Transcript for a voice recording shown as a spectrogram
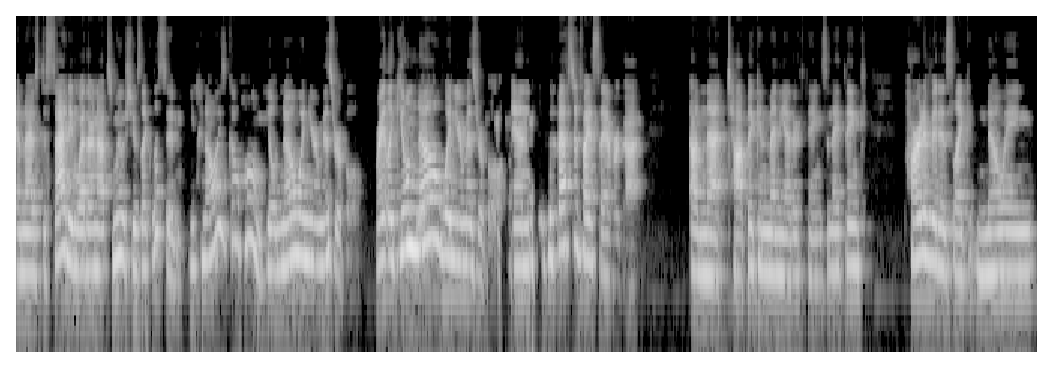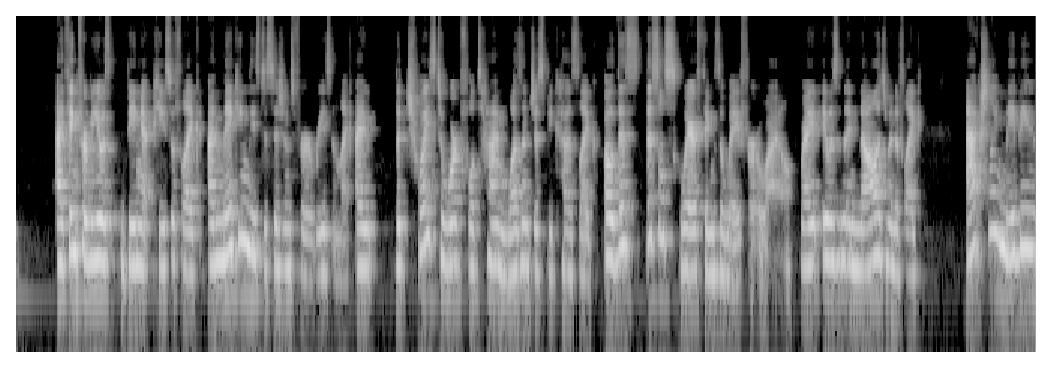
And when I was deciding whether or not to move, she was like, "Listen, you can always go home. You'll know when you're miserable, right? Like you'll know when you're miserable." And the best advice I ever got on that topic and many other things. And I think part of it is like knowing I think for me it was being at peace with like I'm making these decisions for a reason. Like I the choice to work full time wasn't just because like oh this this will square things away for a while right? It was an acknowledgement of like actually maybe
